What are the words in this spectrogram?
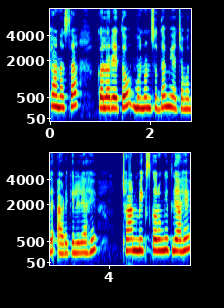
छान असा कलर येतो म्हणून सुद्धा मी याच्यामध्ये ॲड केलेली आहे. छान मिक्स करून घेतली आहे.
